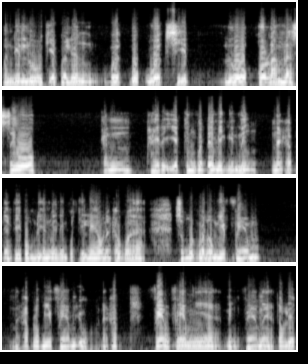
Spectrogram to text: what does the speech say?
มันเรียนรู้เกี่ยวกับเรื่อง workbook worksheet โลโคลัมและเซลล์กันให้ละเอียดขึ้นกว่าเดิมอีกนิดนึงนะครับ อย่างที่ผมเรียนไว้ในบทที่แล้วนะครับว่า สมมุติว่าเรามีแฟ้มนะครับ เรามีแฟ้มอยู่นะครับแฟ้มแฟ้มเนี่ยหนึ่งแฟ้มเนี่ยเราเรียก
